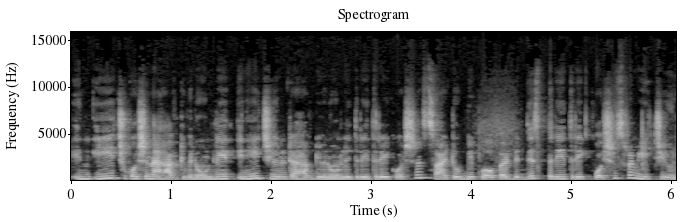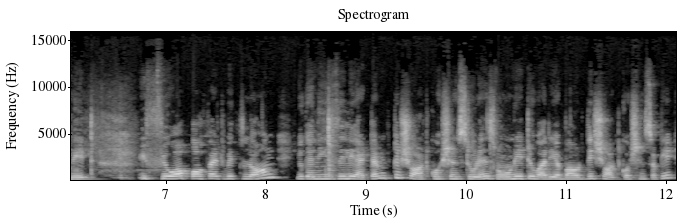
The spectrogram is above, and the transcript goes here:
In each question i have given only in each unit i have given only three three questions. Try to be perfect with this three three questions from each unit. If you are perfect with long you can easily attempt to short questions students. No need to worry about the short questions okay?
